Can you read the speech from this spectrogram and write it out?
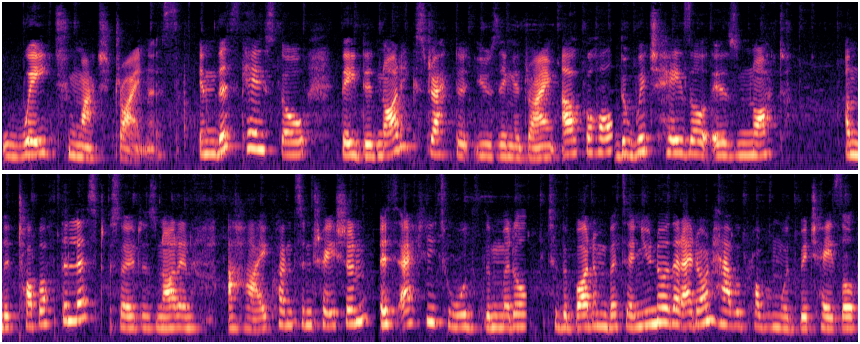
way too much dryness. In this case though, they did not extract it using a drying alcohol. The witch hazel is not on the top of the list so it is not in a high concentration. It's actually towards the middle to the bottom bit and you know that I don't have a problem with witch hazel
